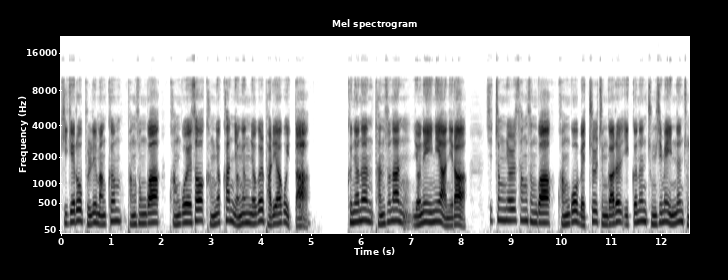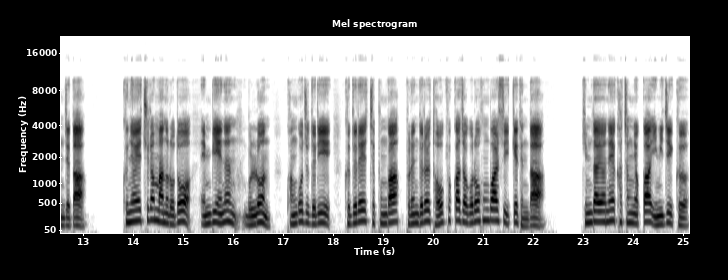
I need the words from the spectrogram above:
기계로 불릴 만큼 방송과 광고에서 강력한 영향력을 발휘하고 있다. 그녀는 단순한 연예인이 아니라 시청률 상승과 광고 매출 증가를 이끄는 중심에 있는 존재다. 그녀의 출연만으로도 MBN은 물론 광고주들이 그들의 제품과 브랜드를 더욱 효과적으로 홍보할 수 있게 된다. 김다연의 가창력과 이미지 그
